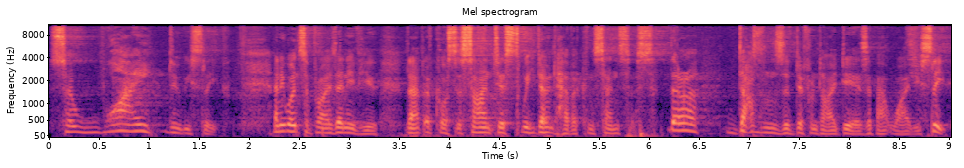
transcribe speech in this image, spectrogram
So, why do we sleep? And it won't surprise any of you that, of course, as scientists, we don't have a consensus. There are dozens of different ideas about why we sleep.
